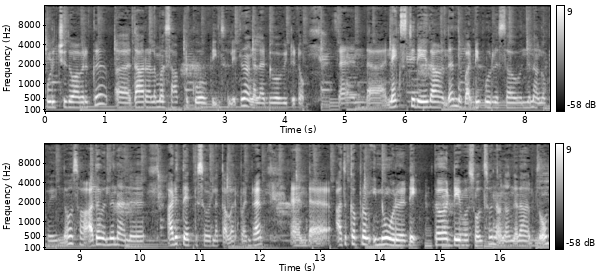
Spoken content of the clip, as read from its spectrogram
பிடிச்சதோ அவருக்கு தாராளமாக சாப்பிட்டுக்கோ அப்படின்னு சொல்லிட்டு நாங்கள் லட்டுவை விட்டுட்டோம். அண்ட் நெக்ஸ்ட் டே தான் வந்து அந்த பண்டிப்பூர் ரிசர்வ் வந்து நாங்கள் போயிருந்தோம். ஸோ அதை வந்து நான் அடுத்த எபிசோடில் கவர் பண்ணுறேன் அண்ட் அதுக்கப்புறம் இன்னும் ஒரு day third day was also நாங்கள் அங்கே தான் இருந்தோம்.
